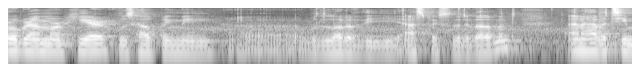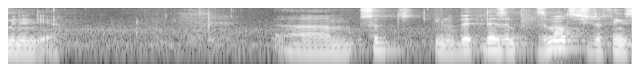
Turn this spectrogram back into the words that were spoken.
programmer here who's helping me uh, with a lot of the aspects of the development, and I have a team in India. Um, so you know, th- there's a, there's a multitude of things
